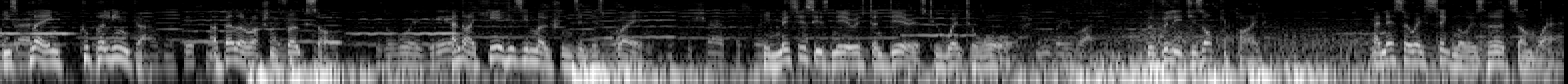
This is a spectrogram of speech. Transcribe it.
He's playing Kupalinka, a Belarusian folk song. And I hear his emotions in his playing. He misses his nearest and dearest who went to war. The village is occupied. An SOS signal is heard somewhere.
